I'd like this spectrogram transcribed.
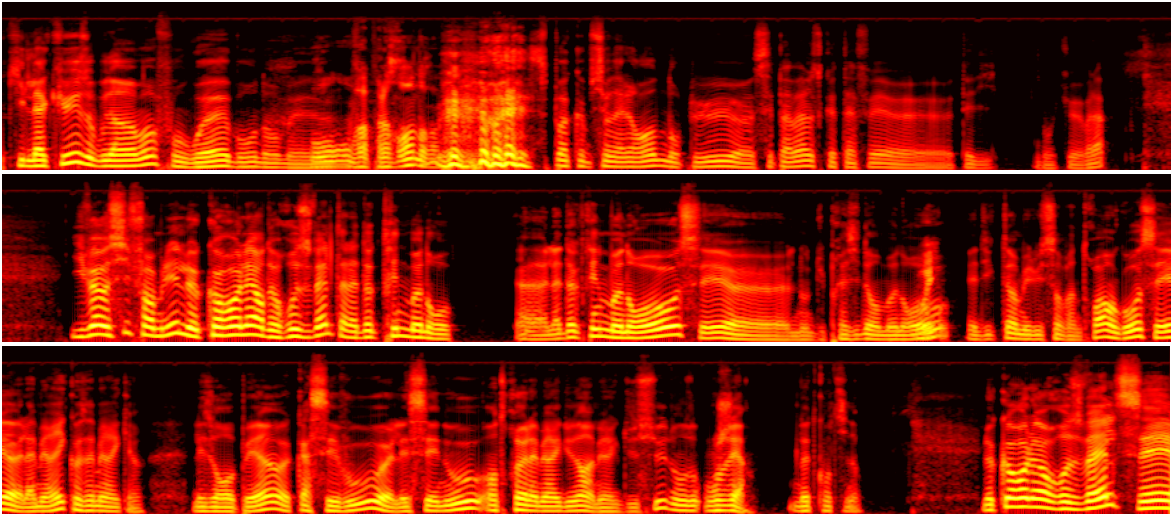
qui l'accusent, au bout d'un moment, font Ouais, bon, non, mais. bon, on va pas le rendre. ouais, c'est pas comme si on allait le rendre non plus. c'est pas mal ce que t'as fait, Teddy. Donc voilà. Il va aussi formuler le corollaire de Roosevelt à la doctrine Monroe. Euh, la doctrine Monroe, c'est euh, nom du président Monroe, Oui. édicté en 1823. En gros, c'est euh, l'Amérique aux Américains. Les Européens, cassez-vous, laissez-nous, entre l'Amérique du Nord et l'Amérique du Sud, on, on gère notre continent. Le corollaire Roosevelt, c'est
